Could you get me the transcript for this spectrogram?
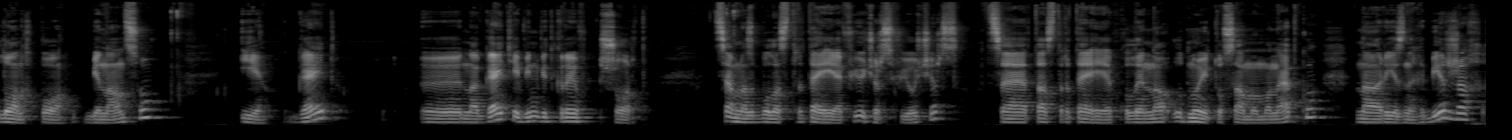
лонг по Binance і Gate. Е, На гейті він відкрив шорт. Це в нас була стратегія Futures Futures. Це та стратегія, коли на одну і ту саму монетку на різних біржах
